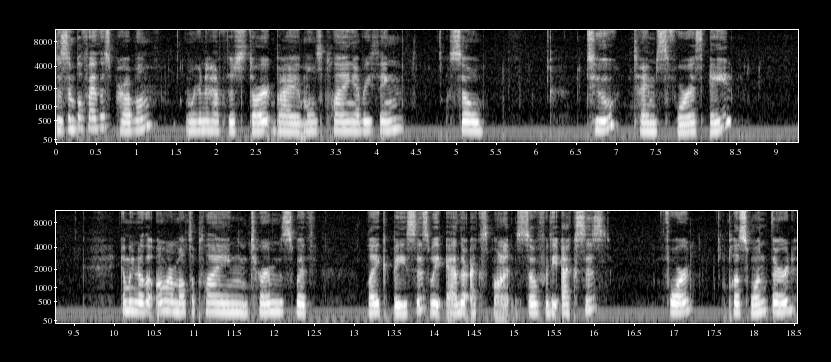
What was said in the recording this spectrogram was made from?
To simplify this problem, we're going to have to start by multiplying everything. So 2 times 4 is 8. And we know that when we're multiplying terms with like bases, we add their exponents. So for the x's, 4 plus 1 third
